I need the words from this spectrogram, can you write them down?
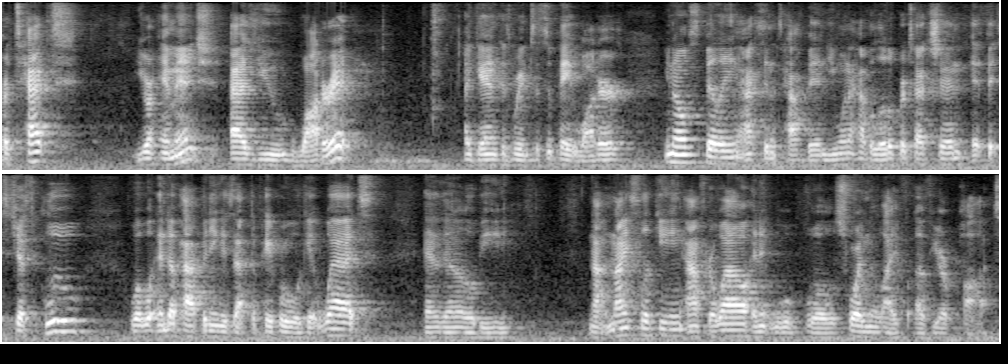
protect your image as you water it. Again, because we anticipate water, you know, spilling, accidents happen. You want to have a little protection. If it's just glue, what will end up happening is that the paper will get wet and then it'll be not nice looking after a while and it will, will shorten the life of your pot.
